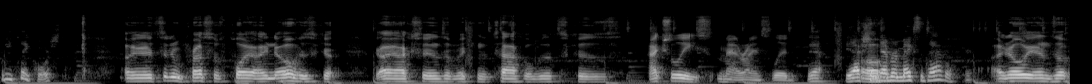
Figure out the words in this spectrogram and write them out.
What do you think, Horst? I mean, it's an impressive play. I know his guy, guy actually ends up making the tackle, but that's because Actually, Matt Ryan slid. Yeah, he actually Oh. never makes the tackle. I know he ends up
